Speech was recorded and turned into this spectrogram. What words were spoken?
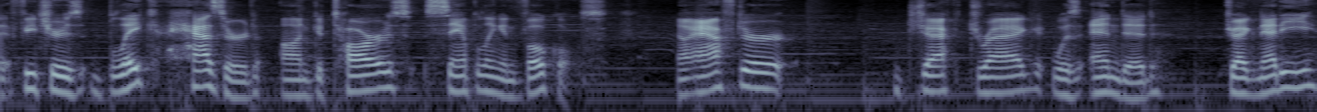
it features Blake Hazard on guitars, sampling, and vocals. Now, after Jack Drag was ended, Dragonetti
